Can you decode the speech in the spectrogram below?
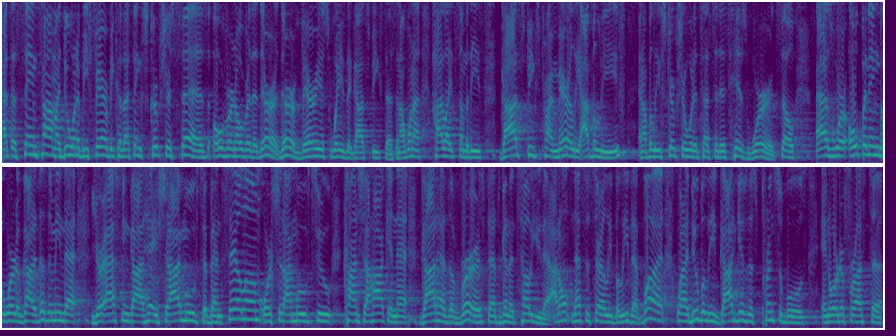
At the same time, I do want to be fair because I think scripture says over and over that there are, there are various ways that God speaks to us. And I want to highlight some of these. God speaks primarily, I believe, and I believe scripture would attest to this, his word. So as we're opening the word of God, it doesn't mean that you're asking God, hey, should I move to Bensalem or should I move to Conshohocken? That God has a verse that's going to tell you that. I don't necessarily believe that. But what I do believe, God gives us principles in order for us to,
